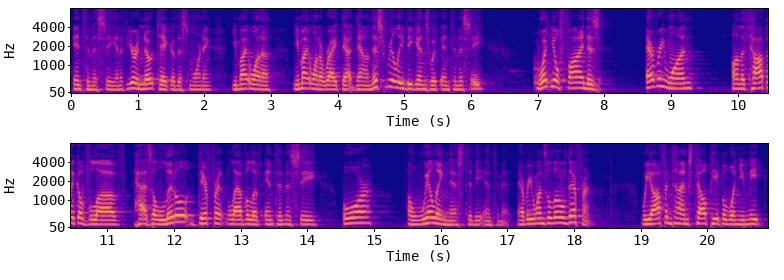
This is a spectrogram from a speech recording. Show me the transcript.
intimacy. And if you're a note taker this morning, you might want to you might want to write that down. This really begins with intimacy. What you'll find is everyone on the topic of love has a little different level of intimacy or a willingness to be intimate. Everyone's a little different. We oftentimes tell people when you meet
